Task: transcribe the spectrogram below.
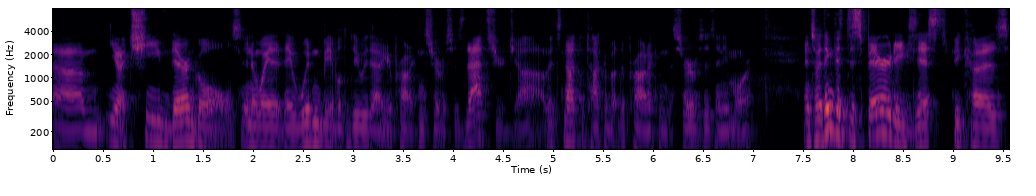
um, you know, achieve their goals in a way that they wouldn't be able to do without your product and services. That's your job. It's not to talk about the product and the services anymore. And so I think this disparity exists because,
